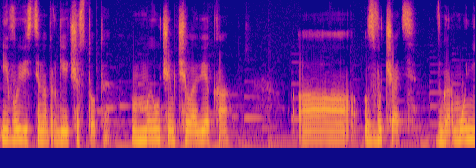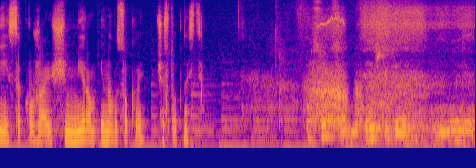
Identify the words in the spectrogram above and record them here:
и вывести на другие частоты. Мы учим человека а, звучать в гармонии с окружающим миром и на высокой частотности. По сути, мы знаешь, что делаем? Мы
